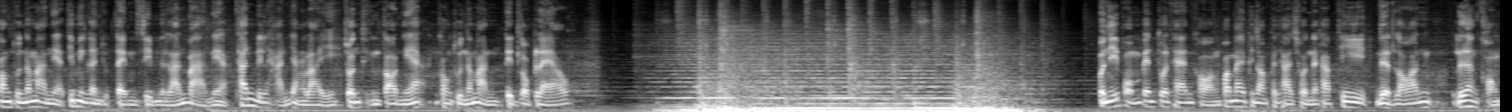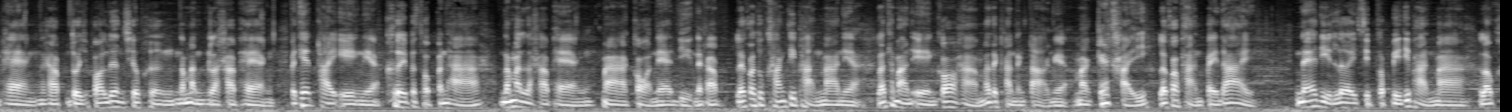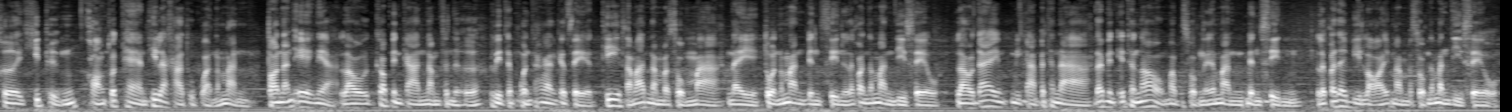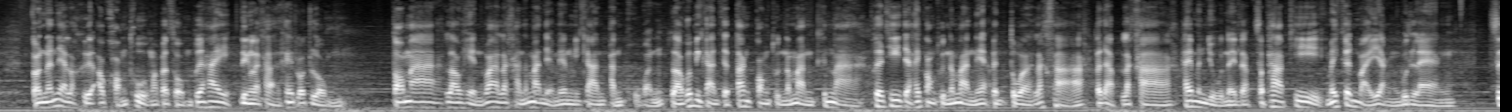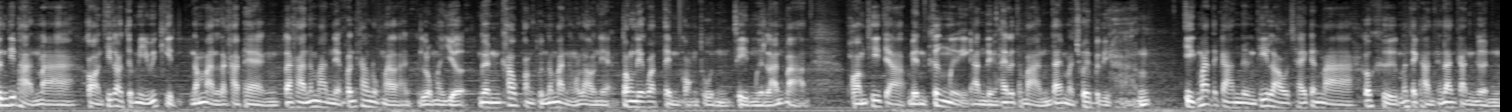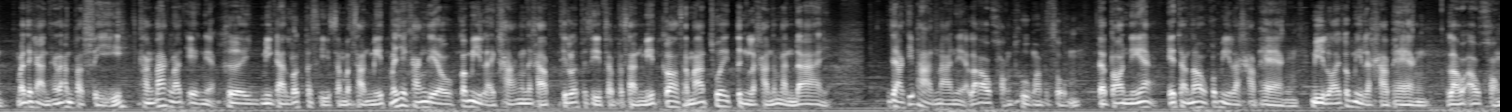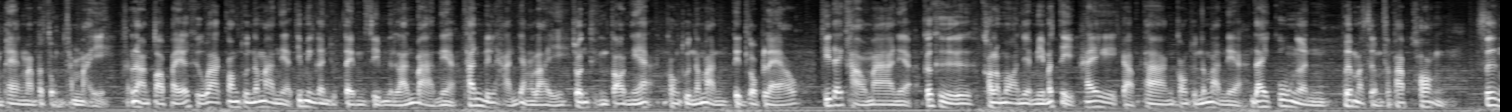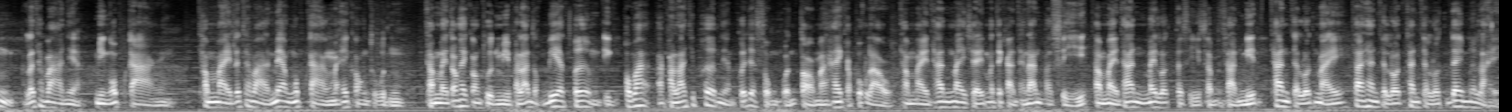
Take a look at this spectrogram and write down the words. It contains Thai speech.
กองทุนน้ำมันเนี่ยที่มีเงินอยู่เต็ม4 0,000ล้านบาทเนี่ยท่านบริหารอย่างไร จนถึงตอนนี้กองทุนน้ำมันติดลบแล้ว วันนี้ผมเป็นตัวแทนของพ่อแม่พี่น้องประชาชนนะครับที่เดือดร้อนเรื่องของแพงนะครับโดยเฉพาะเรื่องเชื้อเพลิงน้ำมันราคาแพง ประเทศไทยเองเนี่ยเคยประสบปัญหาน้ำมันราคาแพงมาก่อนในอดีตนะครับแล้วก็ทุกครั้งที่ผ่านมาเนี่ยรัฐบาลเองก็หามาตรการต่างๆเนี่ยมาแก้ไขแล้วก็ผ่านไปได้ ในอดีตเลย 10 กว่าปีที่ผ่านมา เราเคยคิดถึงของทดแทนที่ราคาถูกกว่าน้ำมัน ตอนนั้นเองเนี่ยเราก็เป็นการนำเสนอผลิตผลทางการเกษตร ที่สามารถนำผสมมาในตัวน้ำมันเบนซิน แล้วก็น้ำมันดีเซล เราได้มีการพัฒนาได้เป็นเอทานอลมาผสมในน้ำมันเบนซิน แล้วก็ได้บีร้อยมาผสมน้ำมันดีเซล ตอนนั้นเนี่ยเราคือเอาของถูกมาผสมเพื่อให้ดึงราคาให้ลดลง ต่อมาเราเห็นว่าราคาน้ำมันเนี่ยมันมีการผันผวน เราก็มีการจัดตั้งกองทุนน้ำมันขึ้นมา เพื่อที่จะให้กองทุนน้ำมันเนี่ยเป็นตัวรักษาระดับราคา ให้มันอยู่ในสภาพที่ไม่เคลื่อนไหวอย่างรุนแรงซึ่งที่ผ่านมาก่อนที่เราจะมีวิกฤตน้ำมันราคาแพง ราคาน้ำมันเนี่ยค่อนข้างลงมาลงมาเยอะ เงินเข้ากองทุนน้ำมันของเราเนี่ยต้องเรียกว่าเต็มกองทุน 4 0,000 ล้านบาท พร้อมที่จะเป็นเครื่องมืออีกอันหนึ่งให้รัฐบาลได้มาช่วยบริหาร อีกมาตรการหนึ่งที่เราใช้กันมาก็คือมาตรการทางด้านการเงิน มาตรการทางด้านภาษี ทางภาครัฐเองเนี่ยเคยมีการลดภาษีสัมปทานมิตร ไม่ใช่ครั้งเดียวก็มีหลายครั้งนะครับที่ลดภาษีสัมปทานมิตรก็สามารถช่วยตึงราคาน้ำมันได้ จากที่ผ่านมาเนี่ยเราเอาของถูกมาผสม แต่ตอนนี้เอทานอลก็มีราคาแพง มีร้อยก็มีราคาแพง เราเอาของแพงมาผสมทำไมคำถามต่อไปก็คือว่ากองทุนน้ำมันเนี่ยที่มีเงินอยู่เต็ม4 0,000ล้านบาทเนี่ยท่านบริหารอย่างไร จนถึงตอนนี้กองทุนน้ำมันติดลบแล้ว ที่ได้ข่าวมาเนี่ยก็คือคอรมอเนี่ยมีมติให้กับทางกองทุนน้ำมันเนี่ยได้กู้เงินเพื่อมาเสริมสภาพคล่อง ซึ่งรัฐบาลเนี่ยมีงบกลาง ทำไมรัฐบาลไม่เอางบกลางมาให้กองทุนทำไมต้องให้กองทุนมีภาระดอกเบี้ยเพิ่มอีก เพราะว่าภาระที่เพิ่มเนี่ยก็จะส่งผลต่อมาให้กับพวกเราทำไมท่านไม่ใช้มาตรการทางด้านภาษีทำไมท่านไม่ลดภาษีสัมปทานมิตร ท่านจะลดไหม ถ้าท่านจะลดท่านจะลดได้เมื่อไหร่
